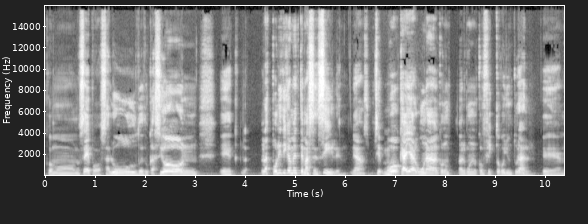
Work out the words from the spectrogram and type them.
como, no sé, por salud, educación, eh, las políticamente más sensibles, ¿ya? o que haya alguna, con algún conflicto coyuntural. Eh,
